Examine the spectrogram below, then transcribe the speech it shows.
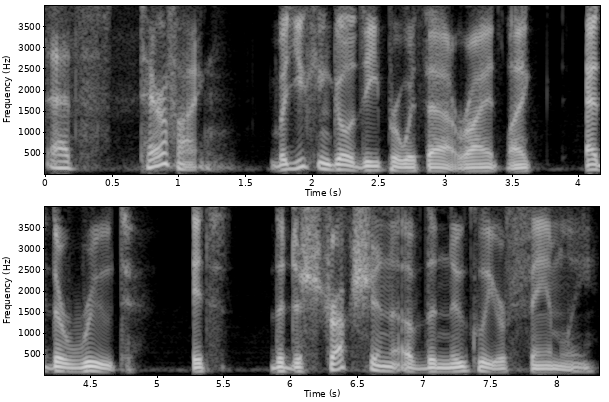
that's terrifying. But you can go deeper with that, right? Like at the root, it's the destruction of the nuclear family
